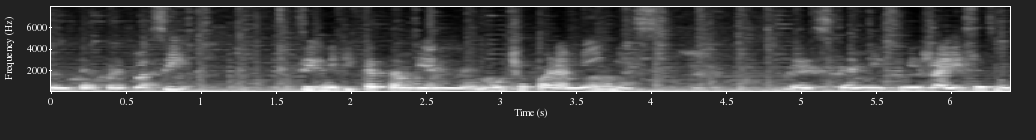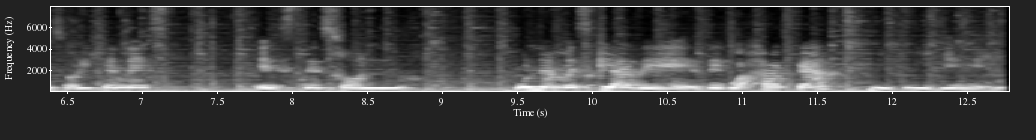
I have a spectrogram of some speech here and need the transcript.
lo interpreto así. Significa también mucho para mí mis, este, mis, mis raíces, mis orígenes este, son una mezcla de, de Oaxaca, eh,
